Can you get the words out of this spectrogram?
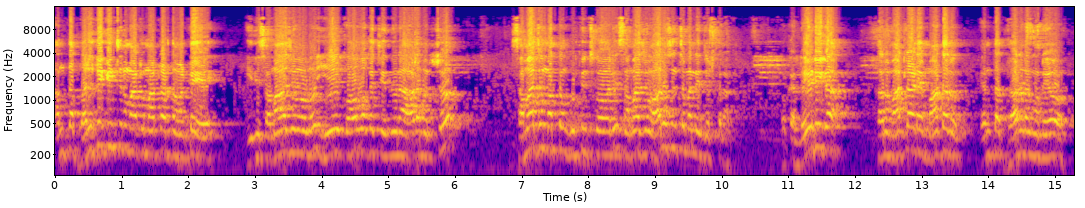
అంత బరిదెగించిన మాటలు మాట్లాడతాం అంటే ఇది సమాజంలో ఏ కోవకు చెందిన ఆడమనిషో సమాజం మొత్తం గుర్తుంచుకోవాలి సమాజం ఆలోచించమని నేను చెప్తున్నాను. ఒక లేడీగా తను మాట్లాడే మాటలు ఎంత దారుణంగా ఉన్నాయో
